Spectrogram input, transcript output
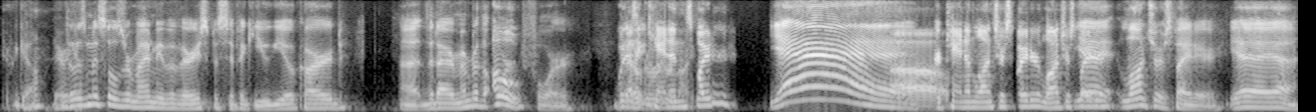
There we go. There we Those go. missiles remind me of a very specific Yu-Gi-Oh card uh, that I remember the Oh. art for. what is it? Metal Cannon spider Yeah. Oh. or cannon launcher spider? Launcher spider? yeah, launcher spider. Yeah, yeah.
